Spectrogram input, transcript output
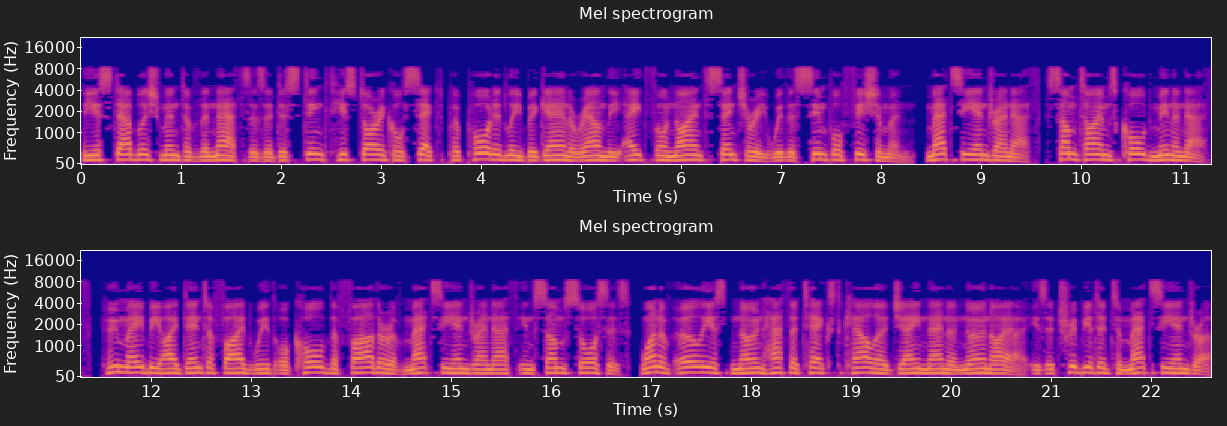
The establishment of the Naths as a distinct historical sect purportedly began around the 8th or 9th century with a simple fisherman, Matsyendranath sometimes called Minanath, who may be identified with or called the father of Matsyendranath in some sources. One of earliest known Hatha text Kaula J. Nana Nirnaya is attributed to Matsyendra,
